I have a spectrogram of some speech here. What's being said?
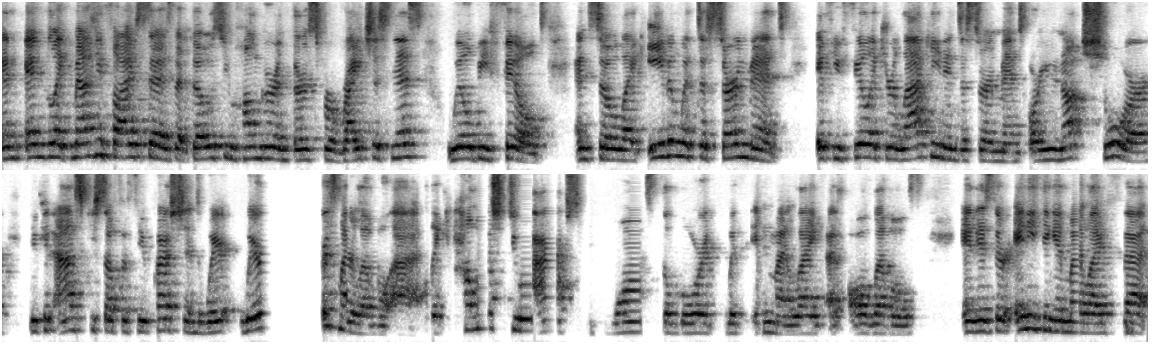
And and like Matthew 5 says that those who hunger and thirst for righteousness will be filled. And so like even with discernment, if you feel like you're lacking in discernment or you're not sure, you can ask yourself a few questions. Where where is my level at? Like how much do I actually want the Lord within my life at all levels? And is there anything in my life that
